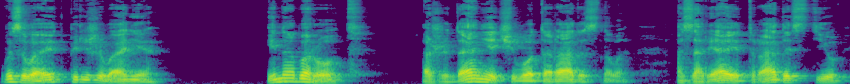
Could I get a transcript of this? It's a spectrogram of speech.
вызывает переживания. И наоборот, ожидание чего-то радостного озаряет радостью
